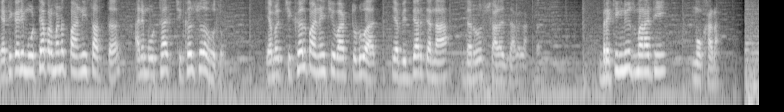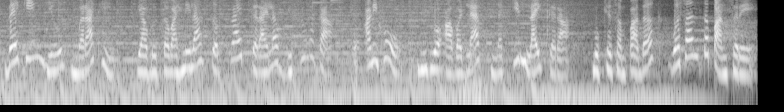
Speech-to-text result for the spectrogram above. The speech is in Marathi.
या ठिकाणी मोठ्या प्रमाणात पाणी साचतं आणि मोठा चिखल सुद्धा होतो. यामुळे चिखल पाण्याची वाट तुडवत या विद्यार्थ्यांना दररोज शाळेत जावे लागतं. Breaking news Marathi Mokhada. Breaking news Marathi. या वृत्तवाहिनीला सबस्क्राईब करायला विसरू नका. आणि हो व्हिडिओ आवडल्यास नक्की लाईक करा. मुख्य संपादक वसंत पानसरे.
